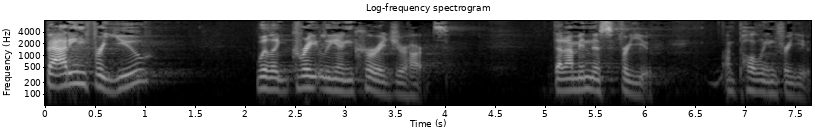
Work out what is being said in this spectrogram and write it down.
batting for you will greatly encourage your hearts. That I'm in this for you. I'm pulling for you.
